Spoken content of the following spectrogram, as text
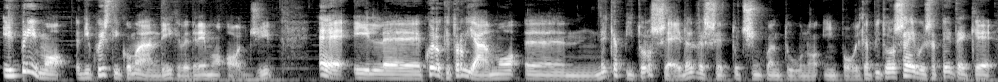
Il primo di questi comandi che vedremo oggi è il, quello che troviamo eh, nel capitolo 6, dal versetto 51 in poi. Il capitolo 6, voi sapete che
